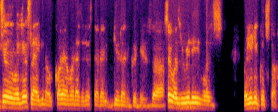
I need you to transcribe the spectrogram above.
So it was just like you know calling our mothers and just tell them, give them the good news. Uh, so it was really was was really good stuff.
